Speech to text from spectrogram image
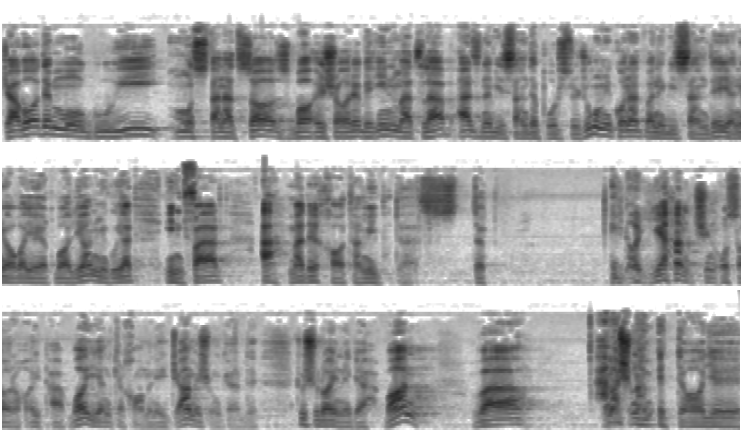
جواد موگویی مستندساز با اشاره به این مطلب از نویسنده پرسجو می کند و نویسنده یعنی آقای اقبالیان می‌گوید این فرد احمد خاتمی بوده است. اینا یه همچین اصاره های تقوایی که خامنه جمعشون کرده تو شورای نگهبان و همشون هم ادعای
